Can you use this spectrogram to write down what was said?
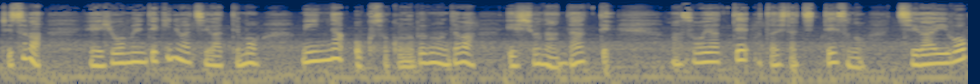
実は、えー、表面的には違ってもみんな奥底の部分では一緒なんだって、まあ、そうやって私たちってその違いを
